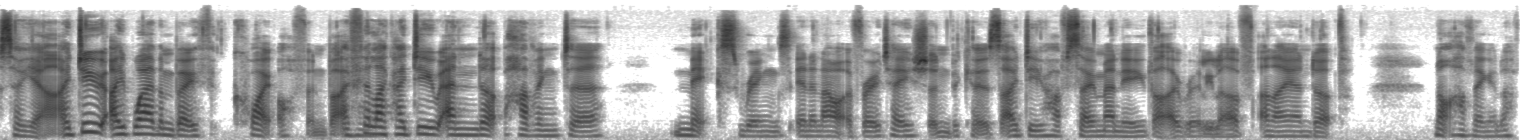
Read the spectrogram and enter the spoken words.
so yeah, I do I wear them both quite often, but I feel Mhm. like I do end up having to mix rings in and out of rotation because I do have so many that I really love and I end up not having enough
